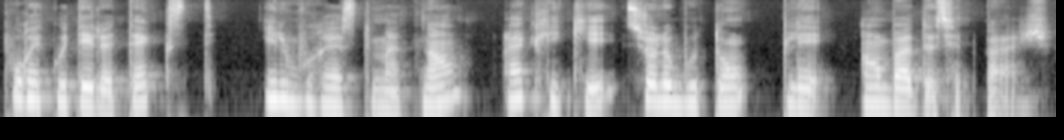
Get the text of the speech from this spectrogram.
Pour écouter le texte, il vous reste maintenant à cliquer sur le bouton Play en bas de cette page.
